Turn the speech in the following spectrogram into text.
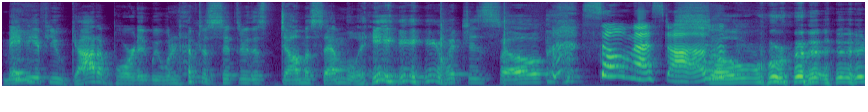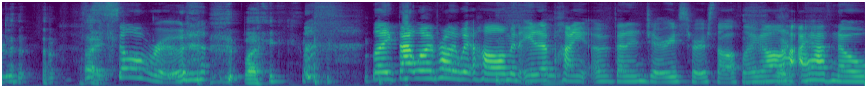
maybe if you got aborted, we wouldn't have to sit through this dumb assembly, which is so So messed up. so rude. like, so rude. like, Like that woman probably went home and ate a pint of Ben and Jerry's to herself. Like, oh, Like- I have no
